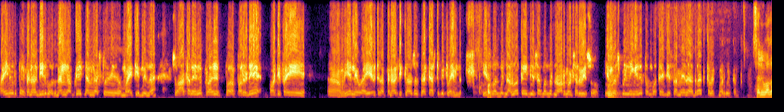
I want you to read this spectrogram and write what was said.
ಐನೂರು ರೂಪಾಯಿ ಪೆನಾಲ್ಟಿ ಇರ್ಬೋದು. ನನ್ಗೆ ಅಪ್ಡೇಟ್ ನನ್ಗೆ ಅಷ್ಟು ಮಾಹಿತಿ ಇರ್ಲಿಲ್ಲ. ಸೊ ಆ ತರ ಇದೆ ಪರ್ ಡೇ ಫಾರ್ಟಿ ಫೈವ್ ಏನ್ ನೀವು ಹೇಳ್ತೀರಾ? Penalty clauses that has to be claimed ಇದು. ಬಂದ್ಬಿಟ್ಟು ನಲ್ವತ್ತೈದು ದಿವಸ ಬಂದ್ಬಿಟ್ಟು ನಾರ್ಮಲ್ ಸರ್ವಿಸ್ ಎಸ್ ಬಿಲ್ಡಿಂಗ್ ಇದೆ ತೊಂಬತ್ತೈದು ದಿವಸ ಮೇಲೆ ಆದ್ರೆ ಅದು ಕಲೆಕ್ಟ್ ಮಾಡ್ಬೇಕಂತ. ಸರ್ ಇವಾಗ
